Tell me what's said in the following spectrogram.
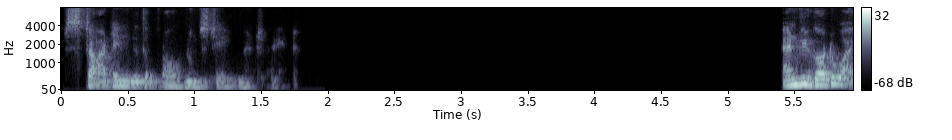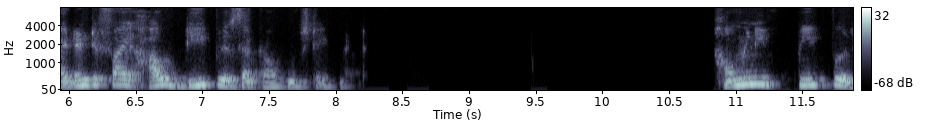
starting with a problem statement, right? And we got to identify how deep is that problem statement. How many people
